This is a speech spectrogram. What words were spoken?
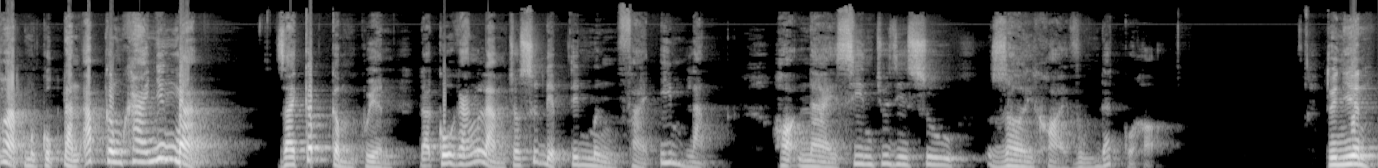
hoạt một cuộc đàn áp công khai nhưng mà giai cấp cầm quyền đã cố gắng làm cho sứ điệp tin mừng phải im lặng họ nài xin Chúa Giêsu rời khỏi vùng đất của họ. Tuy nhiên,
